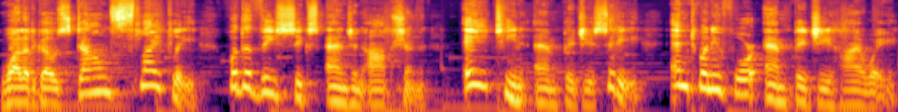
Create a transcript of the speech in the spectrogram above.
while it goes down slightly for the V6 engine option, 18 mpg city and 24 mpg highway.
